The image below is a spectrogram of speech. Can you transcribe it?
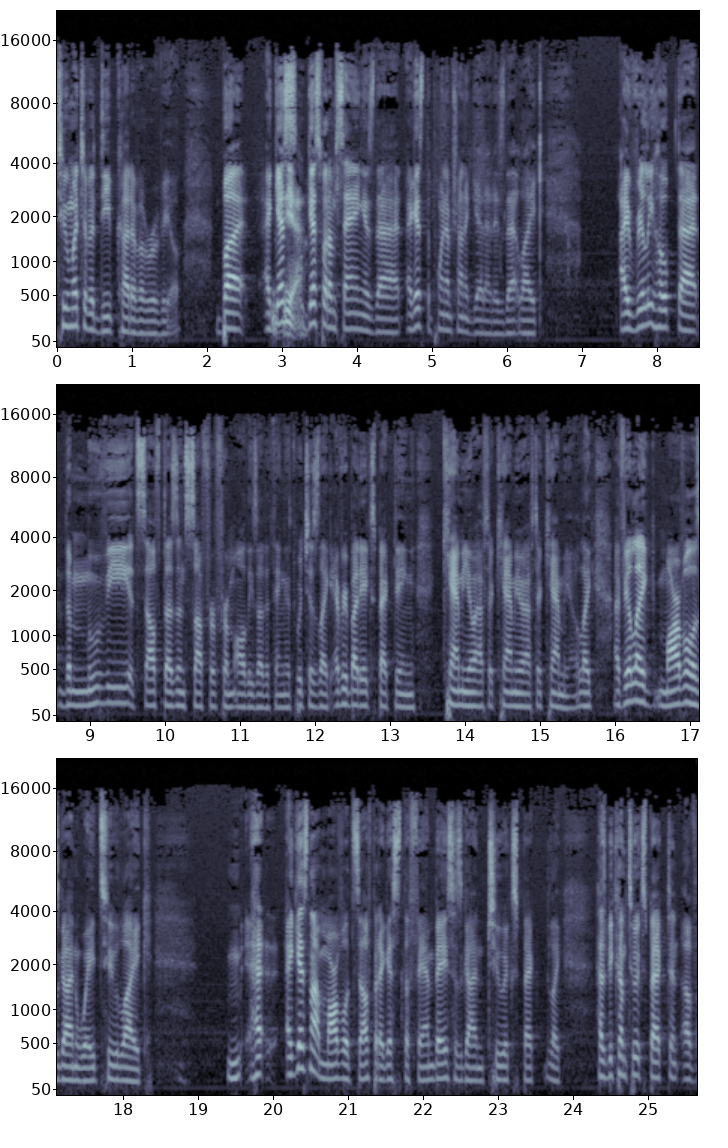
Too much of a deep cut of a reveal. But I guess Yeah. guess what I'm saying is that I guess the point I'm trying to get at is that like I really hope that the movie itself doesn't suffer from all these other things, which is like everybody expecting cameo after cameo after cameo. Like I feel like Marvel has gotten way too like I guess not Marvel itself, but I guess the fan base has gotten too expect like has become too expectant of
